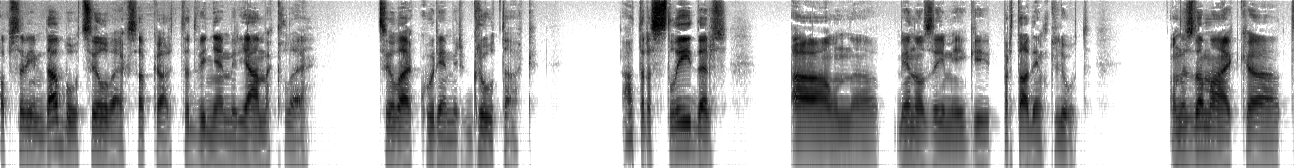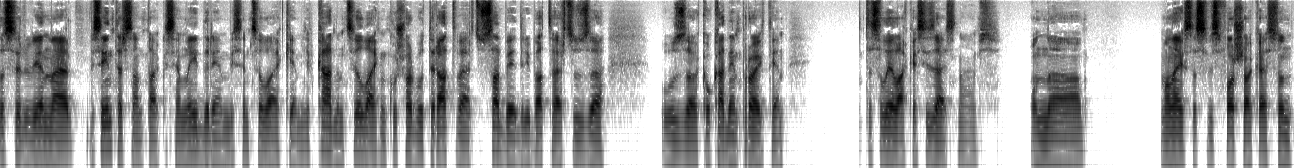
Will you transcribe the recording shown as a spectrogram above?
ap sevi dabū cilvēkus apkārt, tad viņiem ir jāmeklē cilvēki, kuriem ir grūtāk atrast līderus uh, un uh, viennozīmīgi par tādiem kļūt. Un es domāju, ka tas ir vienmēr visinteresantākais visiem līderiem, visiem cilvēkiem. Ja kādam cilvēkam, kurš varbūt ir atvērts uz sabiedrību, atvērts uz, uz kaut kādiem projektiem, tas ir lielākais izaicinājums. Un, uh, man liekas, tas ir visforšākais. Un,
